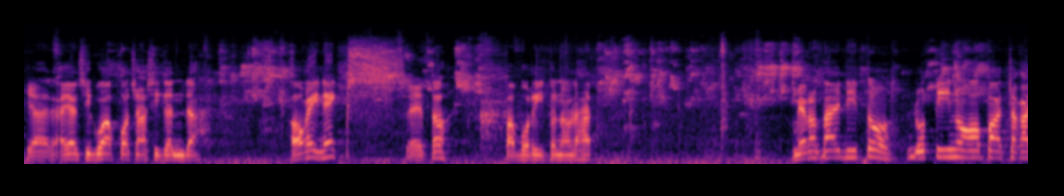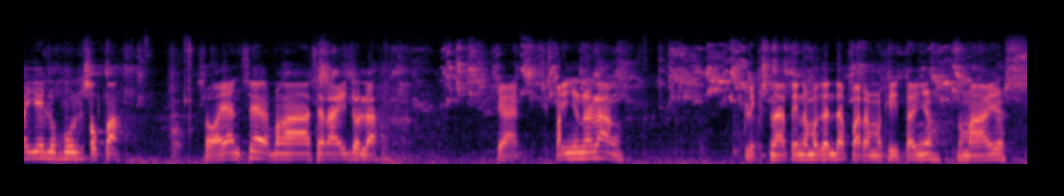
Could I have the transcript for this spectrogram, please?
Yan, ayan si Guapo at si Ganda. Okay, next. Ito, paborito ng lahat. Meron tayo dito, Lutino Opa at saka Yellow Bulls Opa. So, ayan sir, mga sir idol, ah. Yan, sipatin nyo na lang. Flex natin na maganda para makita nyo na maayos.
